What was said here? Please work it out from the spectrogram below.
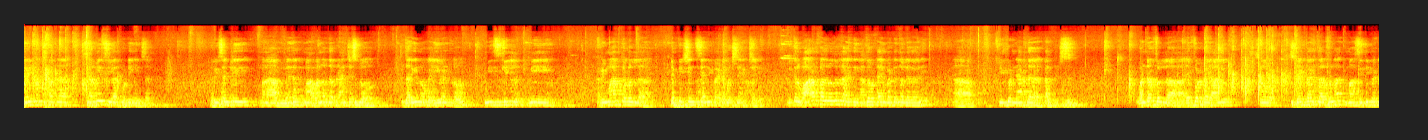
very much for the service you are putting in sir recently మన మెదక్ మా వన్ ఆఫ్ ద బ్రాంచెస్లో జరిగిన ఒక ఈవెంట్లో మీ స్కిల్ మీ రిమార్కబుల్ డెఫిషియన్సీ uh, అన్ని బయటకు వచ్చినాయి యాక్చువల్లీ విత్ ఇన్ వారం పది రోజుల్లో ఐ థింక్ అంత టైం పట్టిందో లేదో కానీ you could nab the culprits wonderful effort by all you so State Bank తరఫున మా సిద్దిపేట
